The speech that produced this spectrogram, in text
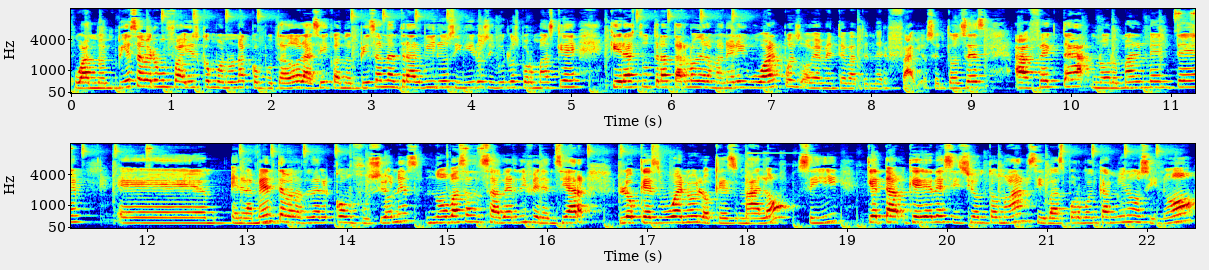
Cuando empieza a haber un fallo es como en una computadora, así Cuando empiezan a entrar virus y virus y virus, por más que quieras tú tratarlo de la manera igual, pues obviamente va a tener fallos. Entonces afecta normalmente eh, en la mente, vas a tener confusiones, no vas a saber diferenciar lo que es bueno y lo que es malo, ¿sí? ¿Qué, qué decisión tomar? Si vas por buen camino o si no.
